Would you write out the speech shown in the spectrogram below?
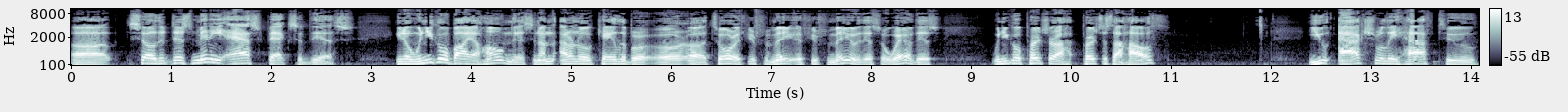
Uh, so there's many aspects of this. You know, when you go buy a home, this and I'm, I do not know Caleb or, or uh, Tor, if you're familiar if you're familiar with this aware of this, when you go purchase a, purchase a house, you actually have to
